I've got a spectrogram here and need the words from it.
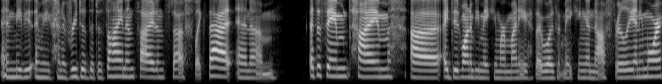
and maybe and we kind of redid the design inside and stuff like that. And um at the same time uh I did want to be making more money because I wasn't making enough really anymore.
